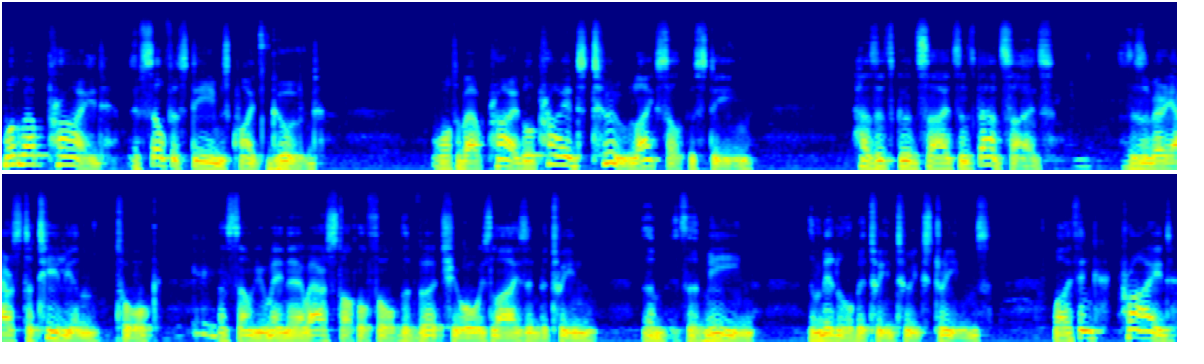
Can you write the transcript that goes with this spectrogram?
What about pride? If self esteem is quite good, what about pride? Well, pride too, like self esteem, has its good sides and its bad sides. This is a very Aristotelian talk. As some of you may know, Aristotle thought that virtue always lies in between the, the mean, the middle between two extremes. Well, I think pride,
